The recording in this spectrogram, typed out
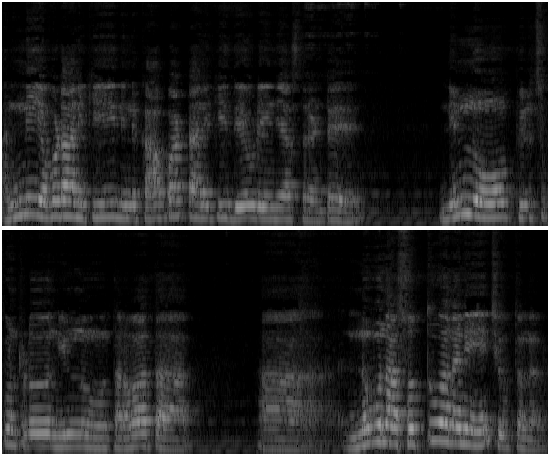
అన్ని ఇవ్వడానికి నిన్ను కాపాడటానికి దేవుడు ఏం చేస్తారంటే నిన్ను పిలుచుకుంటాడు నిన్ను తర్వాత నువ్వు నా సొత్తు అనని చెబుతున్నారు.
